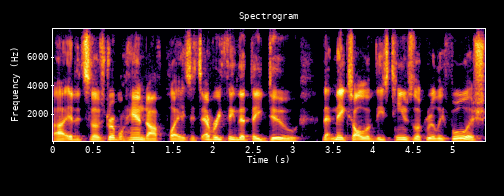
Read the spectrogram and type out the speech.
uh, it, it's those dribble handoff plays, it's everything that they do that makes all of these teams look really foolish.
